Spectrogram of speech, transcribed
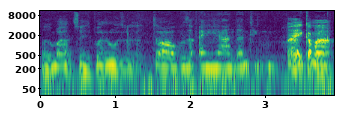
那怎么办？所以你不能录是不是？对啊，我不知道，按一下按暂停。哎，干嘛？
